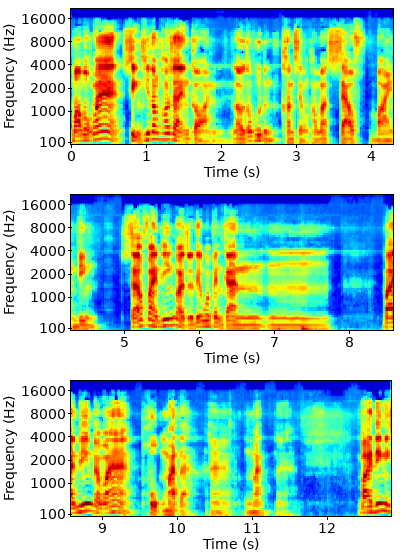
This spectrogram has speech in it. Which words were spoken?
หมอบอกว่าสิ่งที่ต้องเข้าใจกันก่อน เราต้องพูดถึงคอนเซ็ปต์ของคำว่า self binding self binding ก็อาจจะเรียกว่าเป็นการอืม binding แปลว่าผูกมัดอะอ่าผูกมัดนะ binding มี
